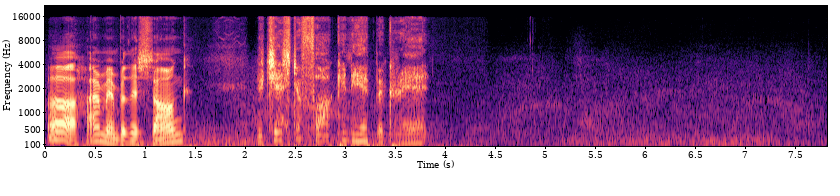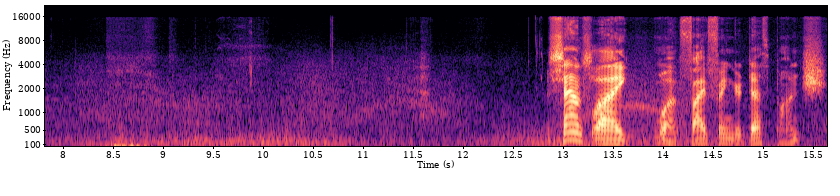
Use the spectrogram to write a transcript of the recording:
Oh, I remember this song. You're just a fucking hypocrite. It sounds like, what, Five Finger Death Punch?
